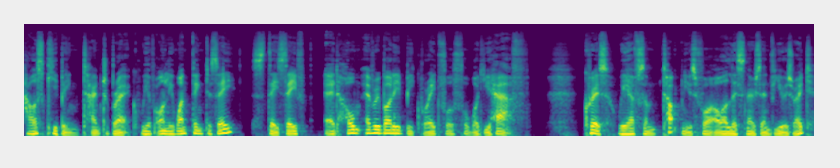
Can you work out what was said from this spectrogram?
Housekeeping, time to brag. We have only one thing to say. Stay safe at home, everybody. Be grateful for what you have. Chris, we have some top news for our listeners and viewers, right?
